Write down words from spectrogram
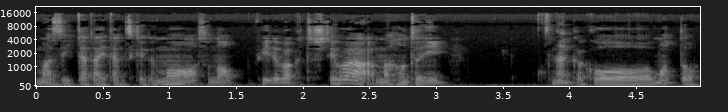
まずいただいたんですけども、そのフィードバックとしては、まあ本当になんかこう、もっと、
